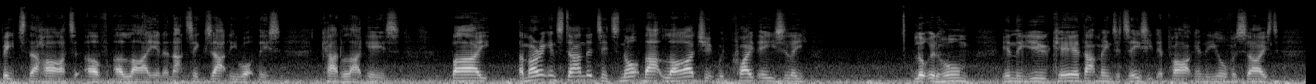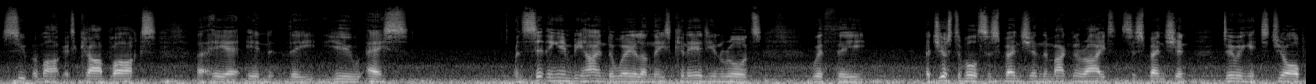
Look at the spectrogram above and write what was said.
beats the heart of a lion, and that's exactly what this Cadillac is. By American standards, it's not that large. It would quite easily look at home in the UK. That means it's easy to park in the oversized supermarket car parks uh, here in the US. And sitting in behind the wheel on these Canadian roads with the adjustable suspension, the MagneRide suspension, doing its job,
